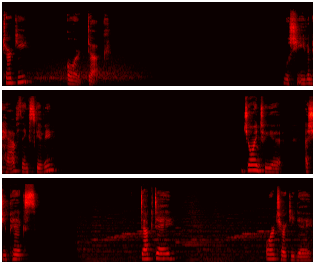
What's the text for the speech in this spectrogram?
Turkey or duck? Will she even have Thanksgiving? Join Tuyet as she picks Duck Day or Turkey Day.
